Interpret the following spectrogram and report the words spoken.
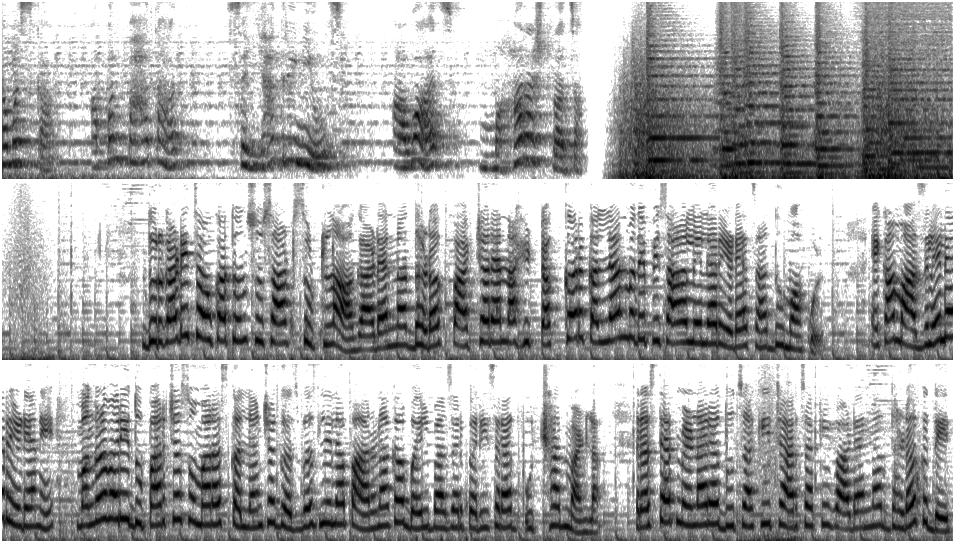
नमस्कार. आपण पाहत आहात सह्याद्री न्यूज आवाज महाराष्ट्राचा. दुर्गाडी चौकातून सुसाट सुटला. गाड्यांना धडक पाचाऱ्यांनाही टक्कर कल्याणमध्ये पिसाळलेल्या रेड्याचा धुमाकूळ. एका माजलेल्या रेड्याने मंगळवारी दुपारच्या सुमारास कल्याणच्या गजबजलेल्या पारणाका बैल बाजार परिसरात उच्छाद मांडला. रस्त्यात मिळणाऱ्या दुचाकी चारचाकी गाड्यांना धडक देत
